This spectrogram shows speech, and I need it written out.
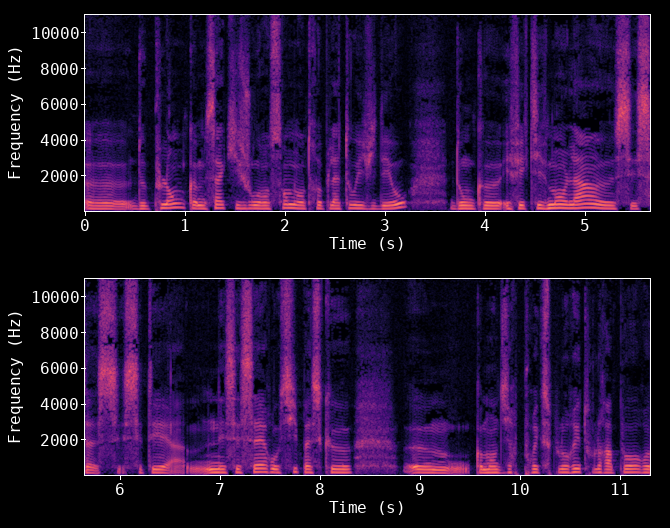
euh, de plans comme ça qui jouent ensemble entre plateau et vidéo. Donc, euh, effectivement, là, c'était nécessaire aussi parce que, comment dire, pour explorer tout le rapport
